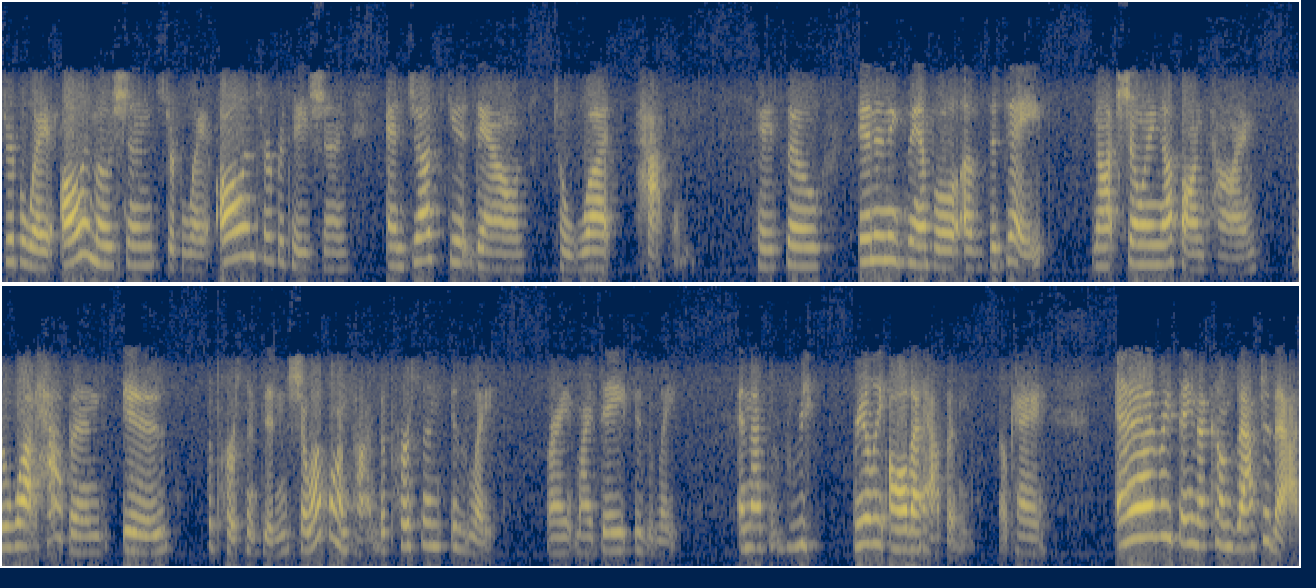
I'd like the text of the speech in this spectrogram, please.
strip away all emotion, strip away all interpretation, and just get down to what happened. Okay, so in an example of the date not showing up on time, the what happened is the person didn't show up on time. The person is late, right? My date is late. And that's re- really all that happens, okay? Everything that comes after that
